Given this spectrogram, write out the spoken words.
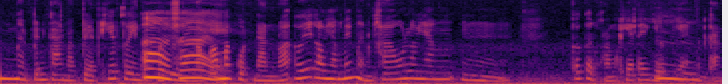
มเหมือนเป็นการแบบเปรียบเทียบตัวเองกับอ่าคนอื่ใช่นแล้วก็มากดดันว่าเอ้ยเรายังไม่เหมือนเขาเรายังอืมก็เกิดความเครียดได้เยอะแยะเหมือนกัน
